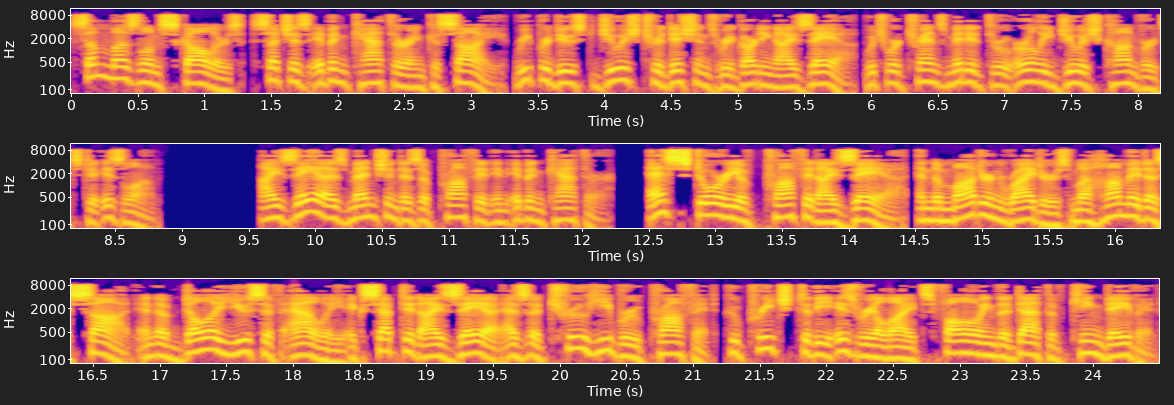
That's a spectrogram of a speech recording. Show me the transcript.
Some Muslim scholars, such as Ibn Kathir and Kisa'i, reproduced Jewish traditions regarding Isaiah, which were transmitted through early Jewish converts to Islam. Isaiah is mentioned as a prophet in Ibn Kathir. S story of Prophet Isaiah, and the modern writers Muhammad Asad and Abdullah Yusuf Ali accepted Isaiah as a true Hebrew prophet, who preached to the Israelites following the death of King David.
